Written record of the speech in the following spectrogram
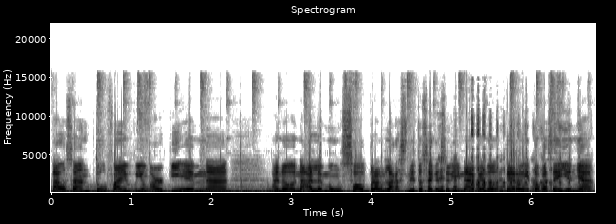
2,000, 2,500 yung RPM na ano, na alam mong sobrang lakas nito sa gasolina, ganon. Pero ito kasi, yun nga,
